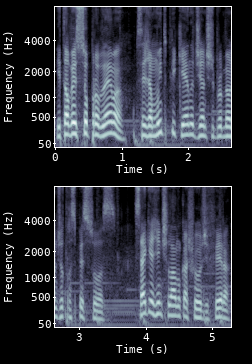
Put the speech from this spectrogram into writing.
e talvez o seu problema seja muito pequeno diante do problema de outras pessoas. Segue a gente lá no Cachorro de Feira,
